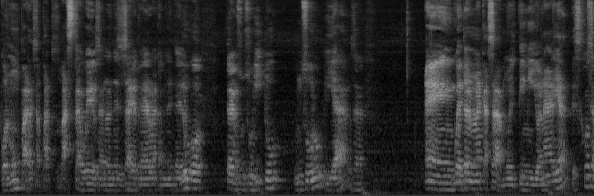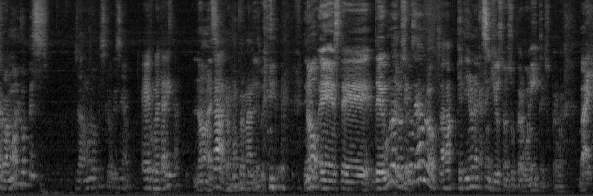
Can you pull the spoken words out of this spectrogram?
con un par de zapatos basta, güey, o sea, no es necesario tener una camioneta de lujo, tenemos un surito, un suru y ya, o sea, eh, encuentran una casa multimillonaria, es José Ramón López, José Ramón López creo que se llama. El comentarista. No, es Ah. Ramón Fernández, güey. No, este, de uno de los hijos de AMLO, Ajá. que tiene una casa en Houston súper bonita y súper buena. Vaya,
